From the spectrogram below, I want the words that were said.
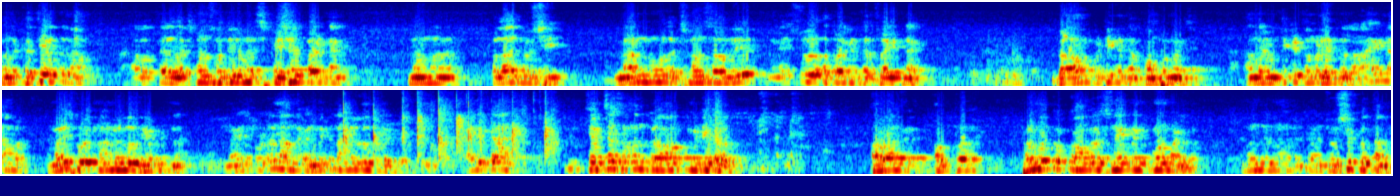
ಒಂದು ಕಥೆ ಹೇಳ್ತಾರೆ ನಾವು ಅವತ್ತು ಲಕ್ಷ್ಮಣ ಸೌದಿ ಸ್ಪೆಷಲ್ ಪಾಯಿಂಟ್ನಾಗ ನಮ್ಮ ಪ್ರಹ್ಲಾದ್ ಜೋಶಿ, ನಾನು ಲಕ್ಷ್ಮಣ ಸೌದಿ ಮಹೇಶು ಅಥವಾ ಫ್ಲೈಟ್ನಾಗ ಬೆಳಗಾವ್ ಮೀಟಿಂಗ್ ಅಂತ ಕಾಂಪ್ರಮೈಸ್ ಅಂದ್ರೆ ಟಿಕೆಟ್ ತೊಗೊಂಡು ಹೇಳ್ತಲ್ಲ ಆಯ್ತು ನಾವು ಮಹೇಶ್ ಕೊಡೋಕೆ ನಾನು ಹೇಳ್ಬಿಟ್ಟು ನಾ ಮಹೇಶ್ ಕೊಟ್ಟರೆ ನಾನು ಅದಕ್ಕೆ ನಾನು ಎಲ್ಲೋದು ಹೇಳ್ಬಿಟ್ಟು ಅದಕ್ಕೆ ಚರ್ಚಾ ಸಂಬಂಧ ಬೆಳಗಾವ್ ಕಮಿಟಿ ಬರೋದು ಅವಾಗ ಒಬ್ಬ ಪ್ರಮುಖ ಕಾಂಗ್ರೆಸ್ ನಾಯಕ ನಂಗೆ ಫೋನ್ ಮಾಡಿದ್ರು. ಮುಂದೆ ಜೋಶಿ ಕೂತಾನೆ,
